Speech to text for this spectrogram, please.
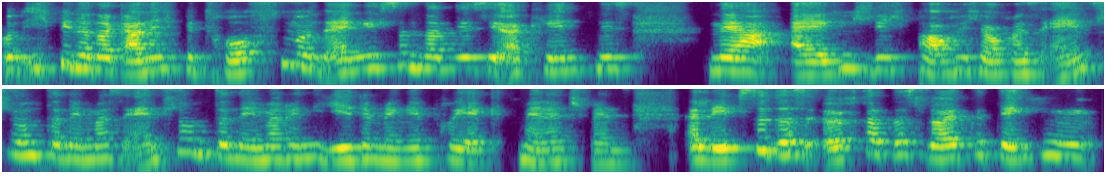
und ich bin ja da gar nicht betroffen. Und eigentlich sind dann diese Erkenntnis, naja, eigentlich brauche ich auch als Einzelunternehmer, als Einzelunternehmerin jede Menge Projektmanagement. Erlebst du das öfter, dass Leute denken,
